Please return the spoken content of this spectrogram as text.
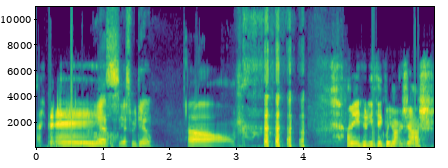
Type A. Yes, yes, we do. Oh, I mean, who do you think we are, Josh?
